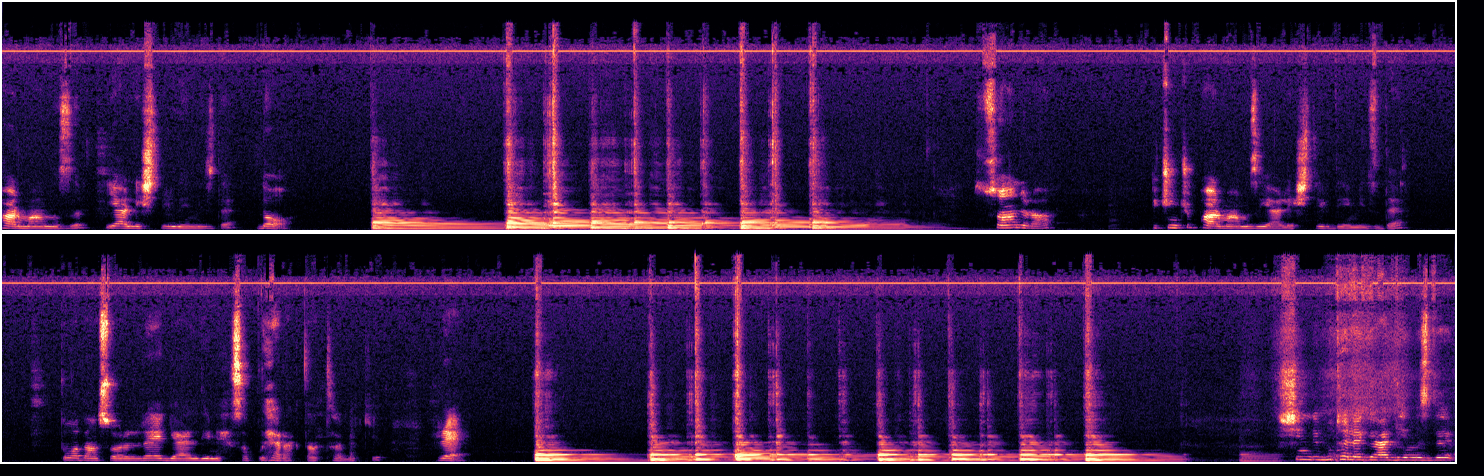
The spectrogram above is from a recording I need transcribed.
Parmağımızı yerleştirdiğimizde do. Sonra üçüncü parmağımızı yerleştirdiğimizde do'dan sonra re geldiğini hesaplayaraktan tabii ki re. Şimdi bu tele geldiğimizde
